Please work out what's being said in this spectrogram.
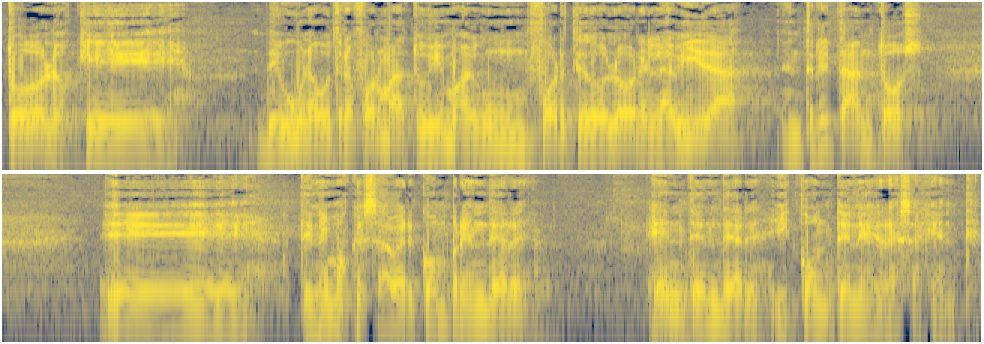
Todos los que de una u otra forma tuvimos algún fuerte dolor en la vida, entre tantos, eh, tenemos que saber comprender, entender y contener a esa gente.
